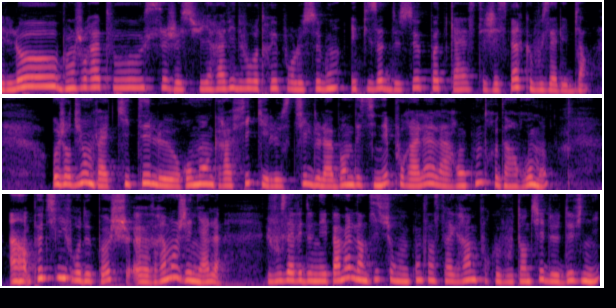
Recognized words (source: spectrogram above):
Hello, bonjour à tous, je suis ravie de vous retrouver pour le second épisode de ce podcast. J'espère que vous allez bien. Aujourd'hui, on va quitter le roman graphique et le style de la bande dessinée pour aller à la rencontre d'un roman, un petit livre de poche euh, vraiment génial. Je vous avais donné pas mal d'indices sur mon compte Instagram pour que vous tentiez de deviner.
